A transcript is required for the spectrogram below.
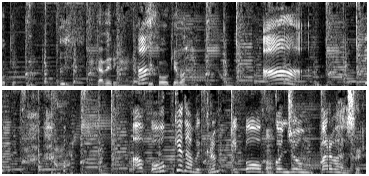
ஓகே. கவேரி இப்போ ஓகேவா ஆ. ஓகே தான் விக்ரம். இப்போ கொஞ்சம் பரவாயில்ல. சரி.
